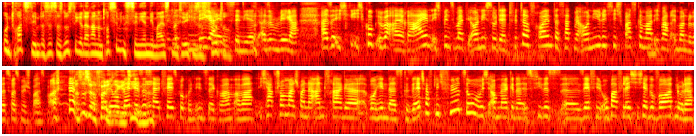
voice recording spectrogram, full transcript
und trotzdem, das ist das Lustige daran, und trotzdem inszenieren die meisten natürlich dieses mega Foto. inszeniert, also mega. Also ich, ich gucke überall rein. Ich bin zum Beispiel auch nicht so der Twitter-Freund, das hat mir auch nie richtig Spaß gemacht. Ich mache immer nur das, was mir Spaß macht. Das ist ja völlig und Im Moment legitim, ist es ne? halt Facebook und Instagram, aber ich habe schon manchmal eine Anfrage, wohin das gesellschaftlich führt, so, wo ich auch merke, da ist vieles äh, sehr viel oberflächlicher geworden oder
